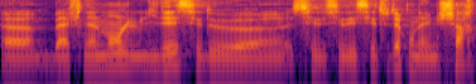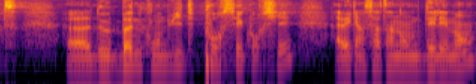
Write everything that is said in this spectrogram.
Euh, bah, Finalement, l'idée, c'est euh, d'essayer de, se dire qu'on a une charte euh, de bonne conduite pour ces coursiers, avec un certain nombre d'éléments.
